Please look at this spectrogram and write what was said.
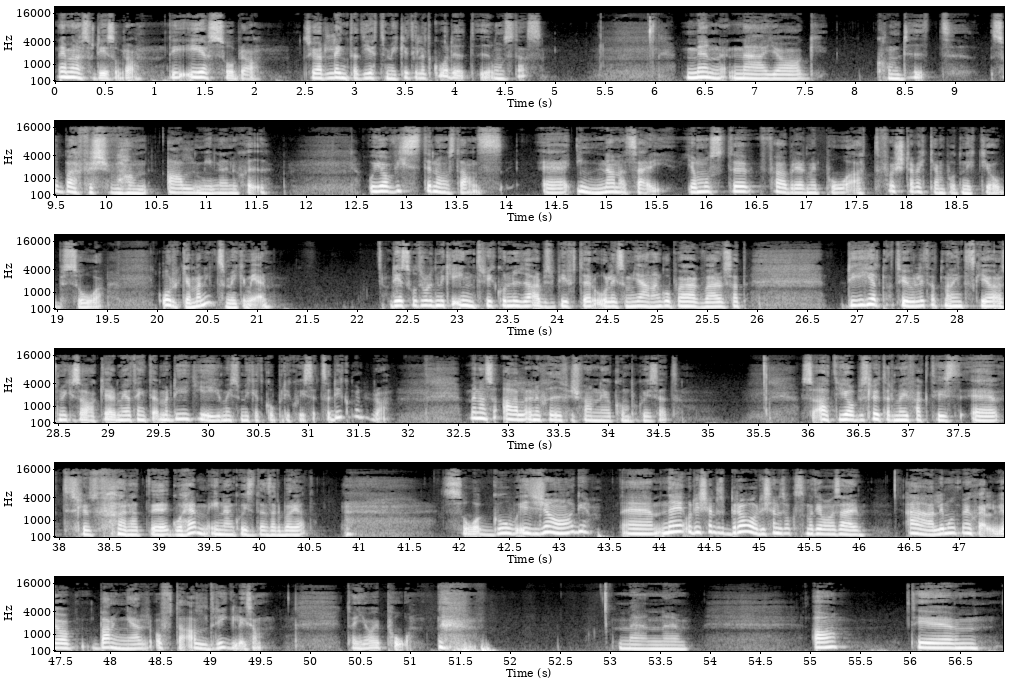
Nej men alltså det är så bra. Det är så bra. Så jag hade längtat jättemycket till att gå dit i onsdags. Men när jag kom dit så bara försvann all min energi. Och jag visste någonstans eh, innan att så här, jag måste förbereda mig på att första veckan på ett nytt jobb så orkar man inte så mycket mer det är så otroligt mycket intryck och nya arbetsuppgifter och liksom hjärnan går på högvarv så att det är helt naturligt att man inte ska göra så mycket saker. Men jag tänkte, men det ger ju mig så mycket att gå på det quizet så det kommer bli bra. Men alltså all energi försvann när jag kom på quizet. Så att jag beslutade mig faktiskt eh, till slut för att eh, gå hem innan quizet ens hade börjat. Så god är jag. Eh, nej, och det kändes bra. Det kändes också som att jag var så här ärlig mot mig själv. Jag bangar ofta aldrig liksom, utan jag är på. Men eh, ja, det,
